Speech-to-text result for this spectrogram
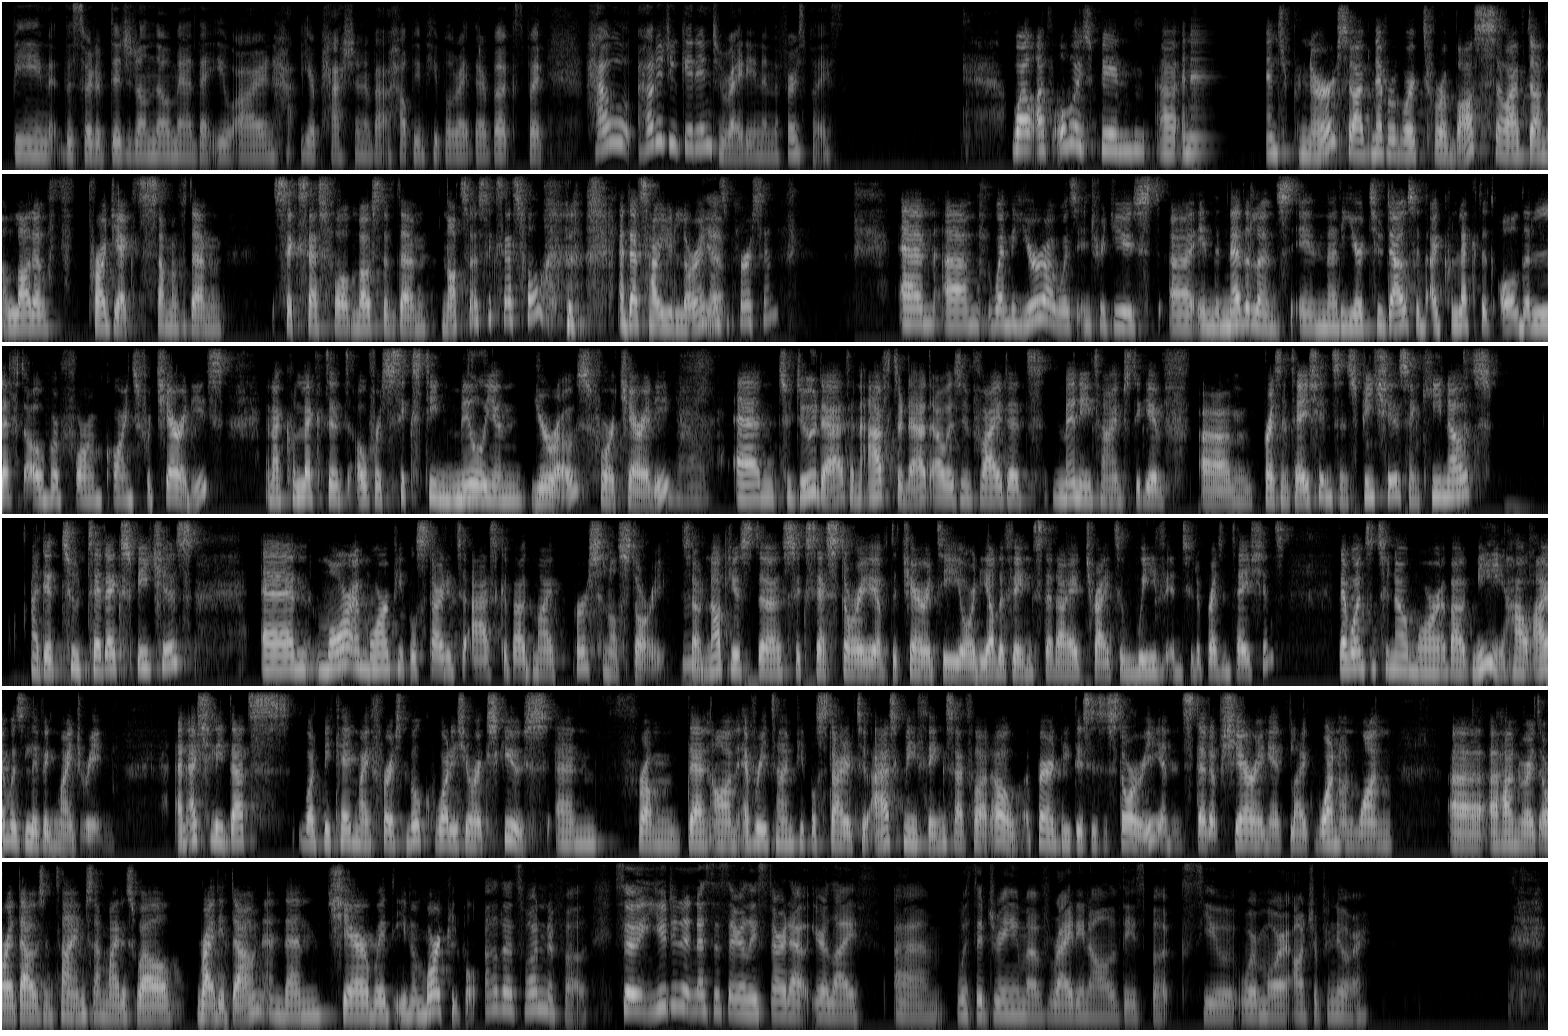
being the sort of digital nomad that you are and ha- your passion about helping people write their books. But how how did you get into writing in the first place? Well, I've always been uh, an entrepreneur, so I've never worked for a boss. So I've done a lot of projects, some of them successful, most of them not so successful. and that's how you learn yep. as a person. And um, when the euro was introduced uh, in the Netherlands in uh, the year 2000, I collected all the leftover foreign coins for charities. And I collected over 16 million euros for charity. Wow. And to do that, and after that, I was invited many times to give um, presentations and speeches and keynotes. I did two TEDx speeches, and more and more people started to ask about my personal story. Mm. So, hmm. not just the success story of the charity or the other things that I tried to weave into the presentations. They wanted to know more about me, how I was living my dream. And actually, that's what became my first book, What is Your Excuse? And from then on, every time people started to ask me things, I thought, oh, apparently this is a story. And instead of sharing it like one on one, a hundred or a thousand times, I might as well write it down and then share with even more people. Oh, that's wonderful. So you didn't necessarily start out your life um, with the dream of writing all of these books. You were more entrepreneur.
